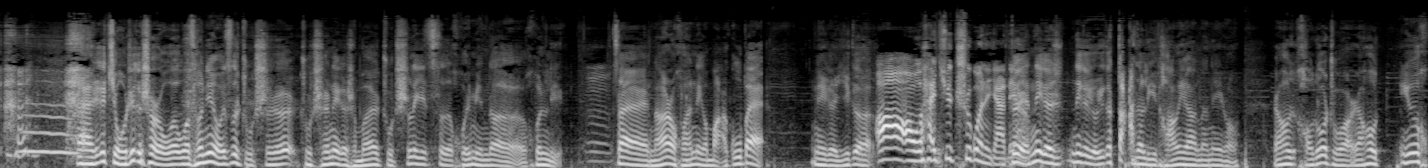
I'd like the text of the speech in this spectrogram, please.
哎，这个酒这个事儿，我我曾经有一次主持主持那个什么，主持了一次回民的婚礼，在南二环那个马姑拜那个一个哦哦，我还去吃过那家店对，那个那个有一个大的礼堂一样的那种，然后好多桌，然后因为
